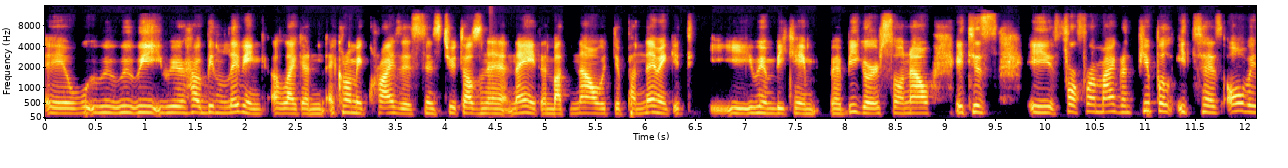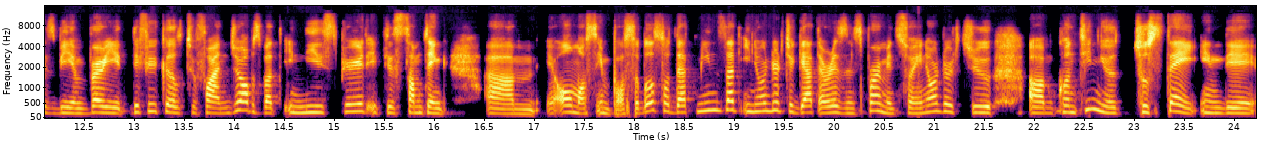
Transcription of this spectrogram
uh, we, we, we, have been living uh, like an economic crisis since 2008 and but now with the pandemic it even became uh, bigger. So now it is for for migrant people it has always been very difficult to find jobs but in this period it is something um, almost impossible. So that means that in order to get a residence permit so in order to um, continue to stay in the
